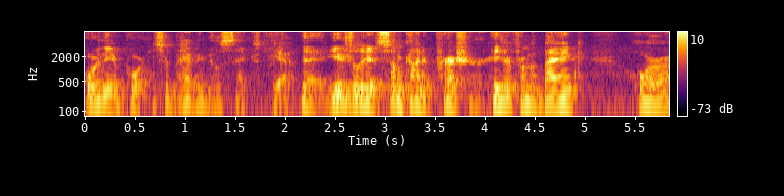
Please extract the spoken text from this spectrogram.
or the importance of having those things. Yeah. That usually it's some kind of pressure, either from a bank or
